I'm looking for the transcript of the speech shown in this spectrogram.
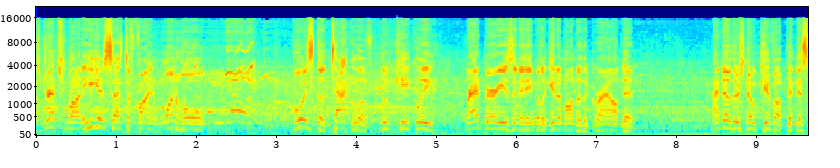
Stretch run. He just has to find one hole. Avoids the tackle of Luke Kuechly. Bradberry isn't able to get him onto the ground. And I know there's no give up in this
